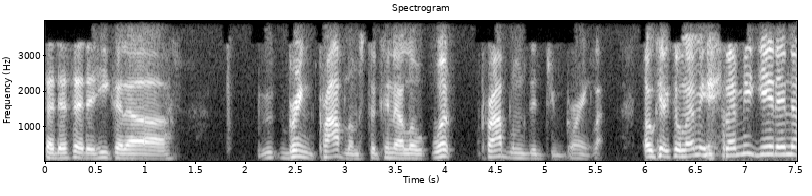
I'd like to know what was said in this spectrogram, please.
said they said that he could uh bring problems to Canelo. What problem did you bring? Like, okay, so let me let me get into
